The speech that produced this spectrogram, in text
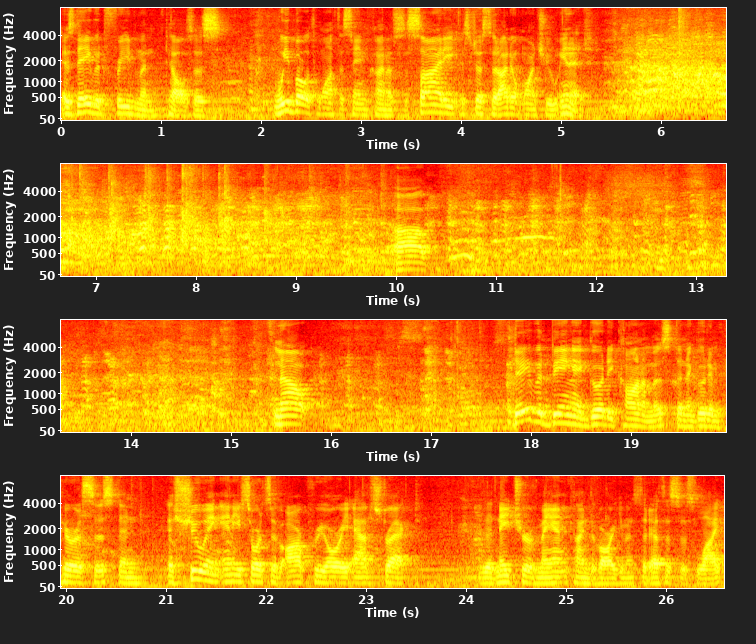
as David Friedman tells us, we both want the same kind of society, it's just that I don't want you in it. uh, now, David, being a good economist and a good empiricist and eschewing any sorts of a priori abstract, the nature of man kind of arguments that ethicists like,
